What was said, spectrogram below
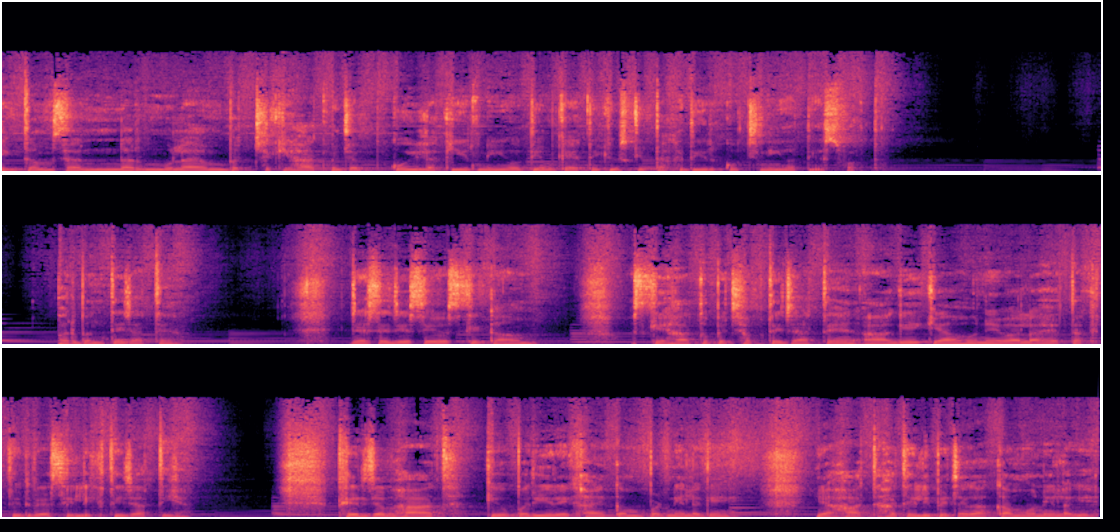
एकदम सा नर्म मुलायम बच्चे के हाथ में जब कोई लकीर नहीं होती, हम कहते हैं कि उसकी तकदीर कुछ नहीं होती उस वक्त। पर बनते जाते हैं। जैसे जैसे उसके काम उसके हाथों पे छपते जाते हैं, आगे क्या होने वाला है तकदीर वैसी लिखती जाती है। फिर जब हाथ के ऊपर ये रेखाएँ कम पड़ने लगे या हाथ हथेली पे जगह कम होने लगे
